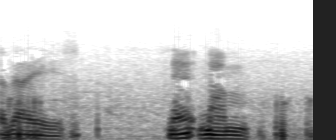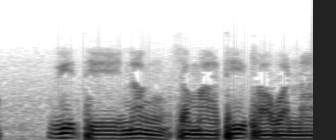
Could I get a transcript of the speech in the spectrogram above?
จะได้แนะนำวิธีนั่งสมาธิภาวนา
